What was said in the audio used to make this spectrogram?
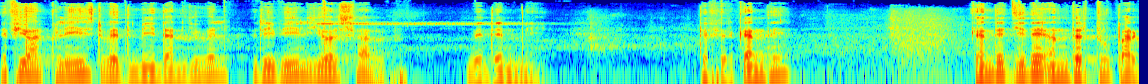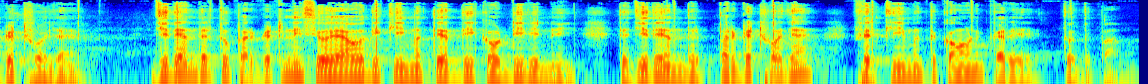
If you are pleased with me, then you will reveal yourself within me. ਤੇ ਫਿਰ ਕਹਿੰਦੇ ਕਹਿੰਦੇ ਜਿਹਦੇ ਅੰਦਰ ਤੂੰ ਪ੍ਰਗਟ ਹੋ ਜਾਏ ਜਿਹਦੇ ਅੰਦਰ ਤੂੰ ਪ੍ਰਗਟ ਨਹੀਂ ਸੀ ਹੋਇਆ ਉਹਦੀ ਕੀਮਤ ਤੇ ਅੱਧੀ ਕੌਡੀ ਵੀ ਨਹੀਂ ਤੇ ਜਿਹਦੇ ਅੰਦਰ ਪ੍ਰਗਟ ਹੋ ਜਾਏ ਫਿਰ ਕੀਮਤ ਕੌਣ ਕਰੇ ਤੁਧ ਪਾਵਾਂ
